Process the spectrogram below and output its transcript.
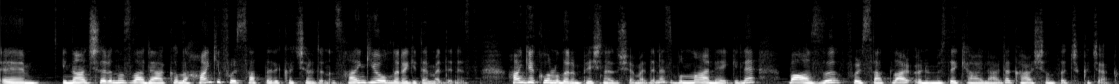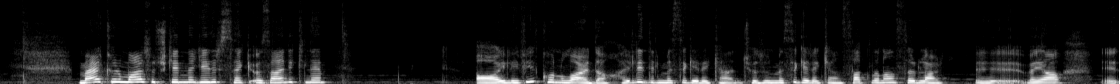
e, inançlarınızla alakalı hangi fırsatları kaçırdınız, hangi yollara gidemediniz, hangi konuların peşine düşemediniz bunlarla ilgili bazı fırsatlar önümüzdeki aylarda karşınıza çıkacak. Merkür Mars üçgenine gelirsek özellikle ailevi konularda halledilmesi gereken, çözülmesi gereken saklanan sırlar e, veya e,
